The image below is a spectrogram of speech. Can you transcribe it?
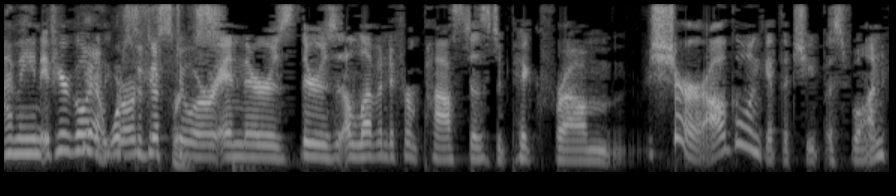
I mean, if you're going Yeah, to the what's the grocery store and there's there's 11 different pastas to pick from, sure, I'll go and get the cheapest one.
